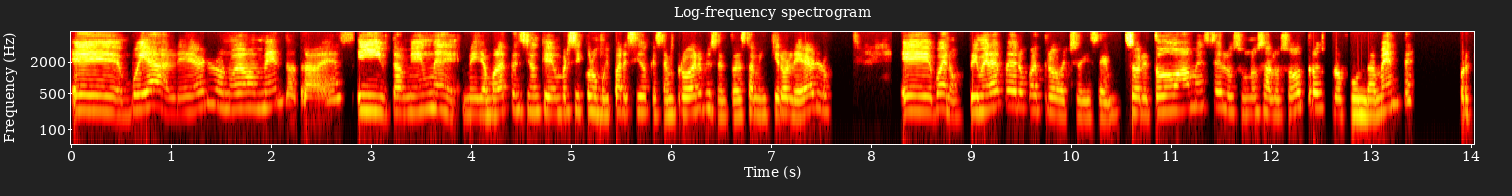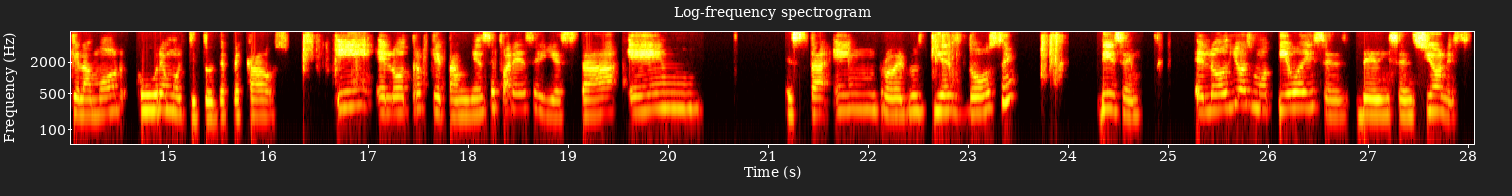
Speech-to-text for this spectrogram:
eh, voy a leerlo nuevamente otra vez y también me, me llamó la atención que hay un versículo muy parecido que está en Proverbios, entonces también quiero leerlo. Eh, bueno, primera de Pedro 4.8 dice, sobre todo ámense los unos a los otros profundamente, porque el amor cubre multitud de pecados. Y el otro que también se parece y está en, está en Proverbios 10.12, dice, el odio es motivo de, disensiones,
